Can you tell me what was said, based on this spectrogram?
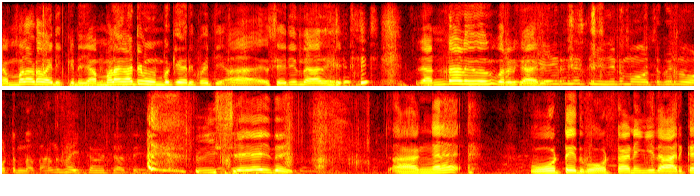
നമ്മളവിടെ വരിക്കണ്ട് നമ്മളെ കാട്ടി മുമ്പ് കയറി പോയിട്ട് ആ ശരി എന്താ അതെ. രണ്ടാണ് ഇതെന്ന് പറഞ്ഞൊരു കാര്യം. വിഷയ ഇതായി അങ്ങനെ വോട്ട് ചെയ്തു. വോട്ടാണെങ്കിൽ ഇത് ആർക്കാ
